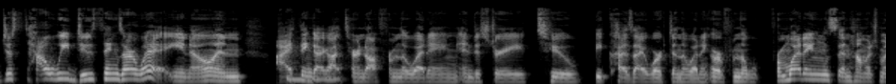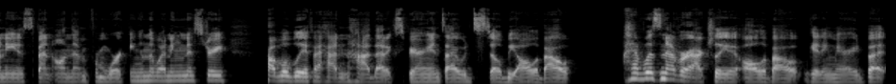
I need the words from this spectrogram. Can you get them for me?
just how we do things our way, you know, and I think I got turned off from the wedding industry too because I worked in the wedding or from the from weddings and how much money is spent on them from working in the wedding industry. Probably if I hadn't had that experience, I would still be all about I was never actually all about getting married, but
